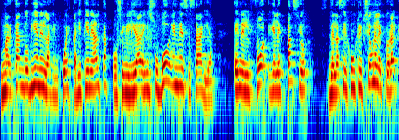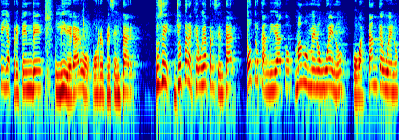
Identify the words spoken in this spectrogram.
marcando bien en las encuestas y tiene altas posibilidades y su voz es necesaria en el, en el espacio de la circunscripción electoral que ella pretende liderar o, representar. Entonces, ¿yo para qué voy a presentar otro candidato más o menos bueno o bastante bueno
